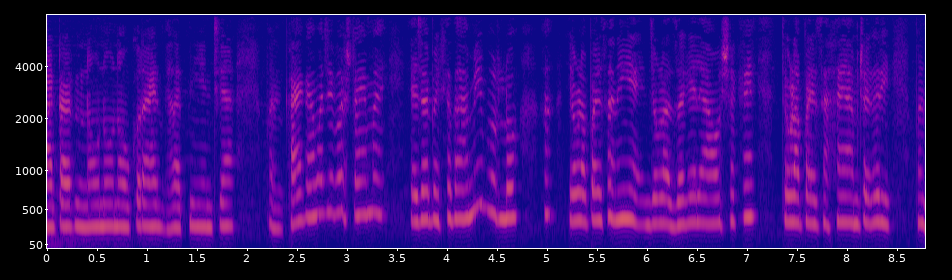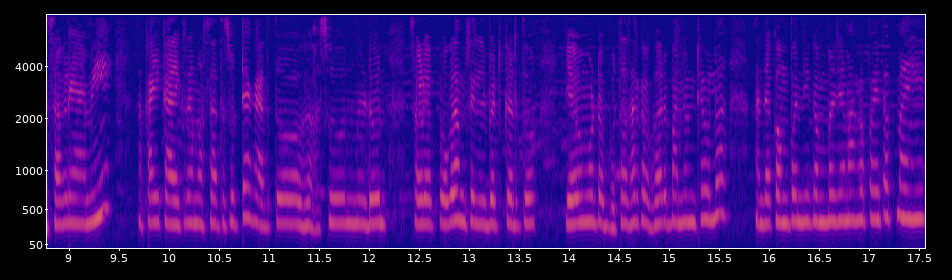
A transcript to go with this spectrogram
आठ आठ नऊ नऊ नोकर आहेत घरातली यांच्या. पण काय कामाची गोष्ट आहे माय याच्यापेक्षा तर आम्ही बोललो एवढा पैसा नाही आहे. जेवढा जगायला आवश्यक आहे तेवढा पैसा आहे आमच्या घरी. पण सगळे आम्ही काही कार्यक्रम असला तर सुट्ट्या काढतो हसून मिळून सगळे प्रोग्राम सेलिब्रेट करतो. एवढं मोठं भूतासारखं घर बांधून ठेवलं आणि त्या कंपनी कंपनीच्या मागं पाहतात नाही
